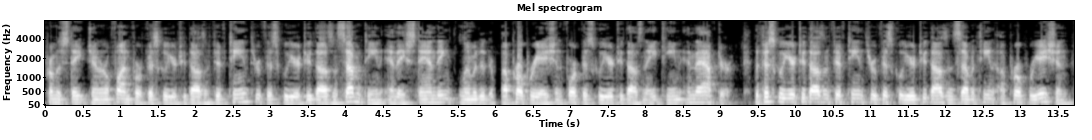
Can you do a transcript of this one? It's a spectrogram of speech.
from the State General Fund for fiscal year 2015 through fiscal year 2017 and a standing limited appropriation for fiscal year 2018 and after. The fiscal year 2015 through fiscal year 2017 appropriation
